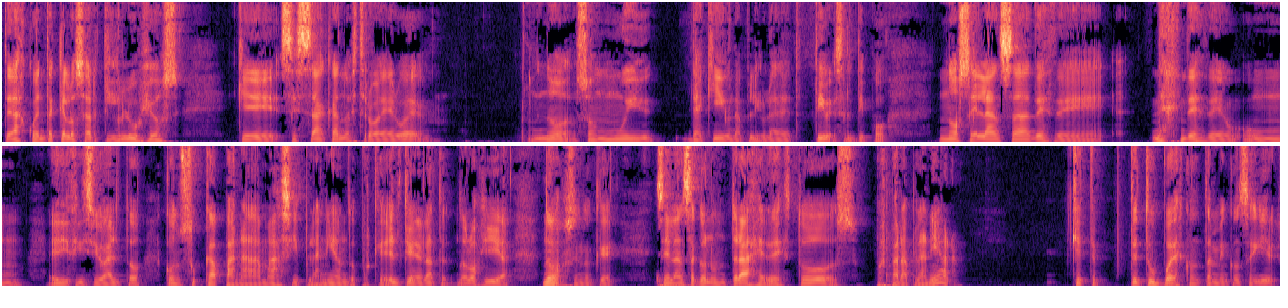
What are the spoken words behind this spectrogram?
te das cuenta que los artilugios que se saca nuestro héroe no son muy de aquí una película de detectives. El tipo no se lanza desde, desde un edificio alto con su capa nada más y planeando porque él tiene la tecnología. No, sino que se lanza con un traje de estos pues para planear. Que tú puedes también conseguir.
